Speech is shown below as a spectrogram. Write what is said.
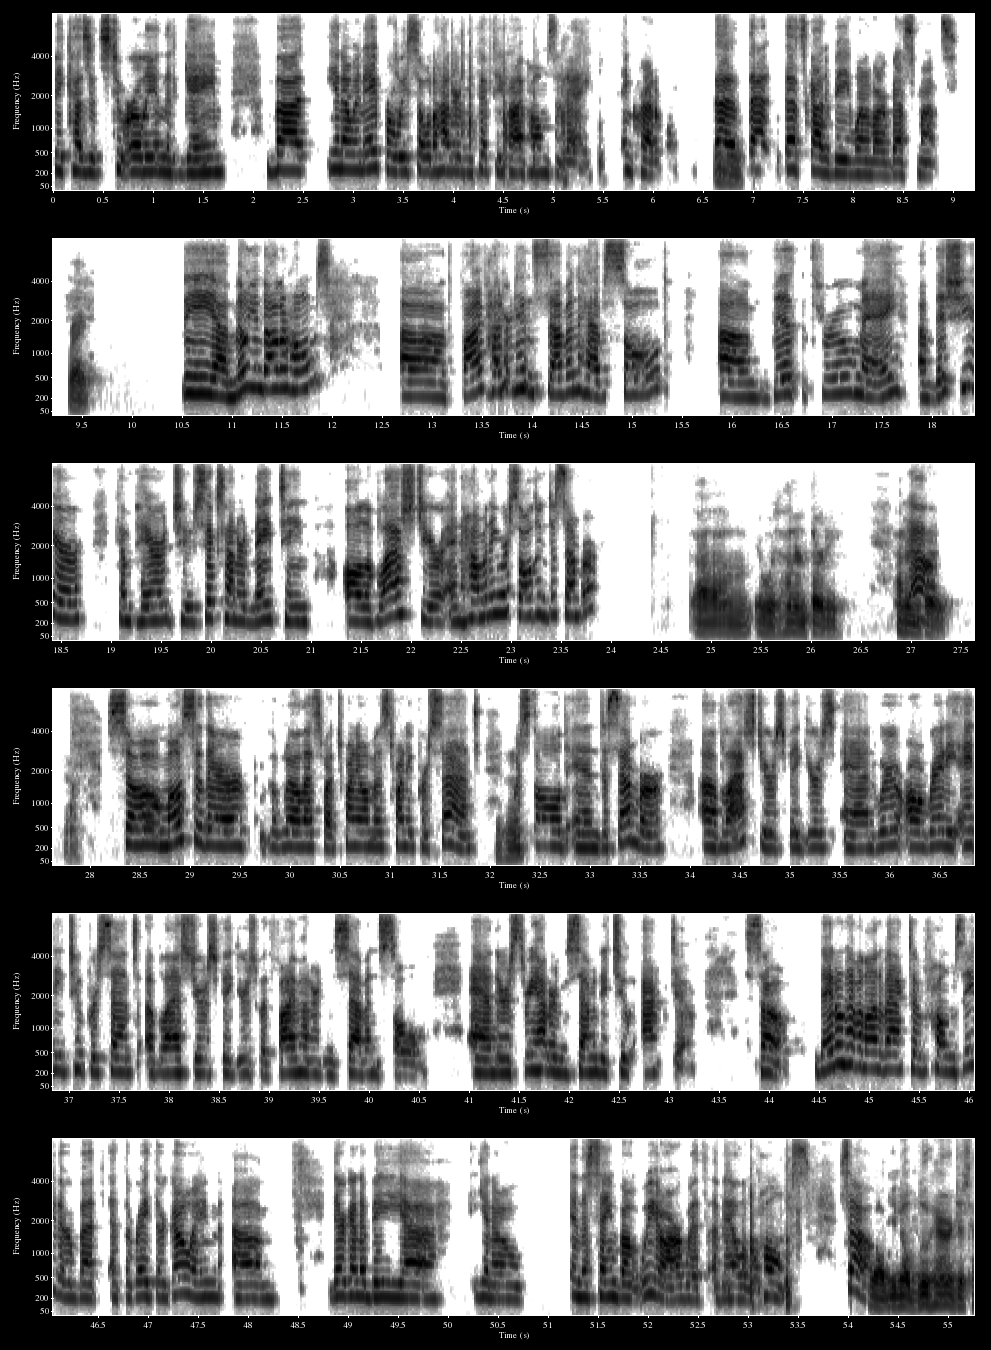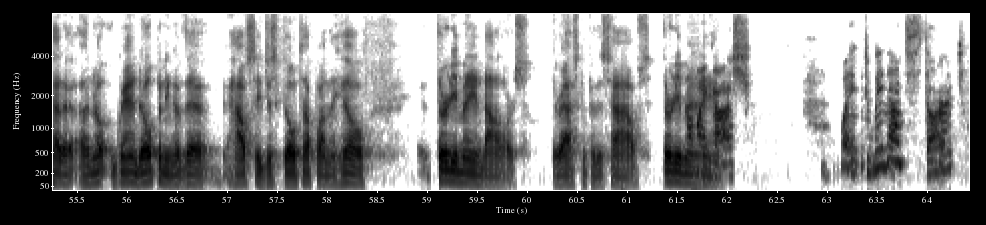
because it's too early in the game. But you know, in April we sold 155 homes a day. Incredible. That mm-hmm. that that's got to be one of our best months. Right. The uh, million dollar homes, uh, 507 have sold um, this, through May of this year, compared to 618 all of last year. And how many were sold in December? Um, it was 130. 130. Yeah. So most of their, well, that's what 20, almost 20% mm-hmm. was sold in December of last year's figures, and we're already 82% of last year's figures with 507 sold, and there's 372 active. So they don't have a lot of active homes either, but at the rate they're going, um, they're going to be, uh, you know, in the same boat we are with available homes. So, well, you know, Blue Heron just had a, a grand opening of the house they just built up on the hill. Thirty million dollars. They're asking for this house. Thirty million. Oh my gosh! Wait, do we not start?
